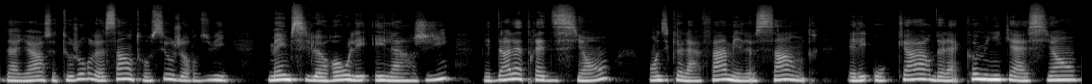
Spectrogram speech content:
D'ailleurs, c'est toujours le centre aussi aujourd'hui, même si le rôle est élargi. Mais dans la tradition, on dit que la femme est le centre. Elle est au cœur de la communication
